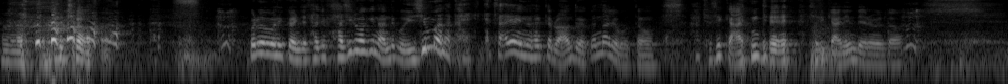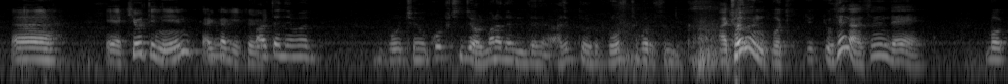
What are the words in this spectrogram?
그렇죠. 그러다 보니까 이제 사실 사실 확인 안 되고 의심만 가득 쌓여 있는 상태로 라운드가 끝나죠 보통. 아, 저 새끼 아닌데, 저 새끼 아닌데 이러면서. 아, 예, 큐티님 알까기 글. 빨대님은 뭐 지금 골프 친 지 얼마나 됐는데 아직도 lost ball을 씁니까? 아 저는 뭐 요- 요새는 안 쓰는데 뭐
